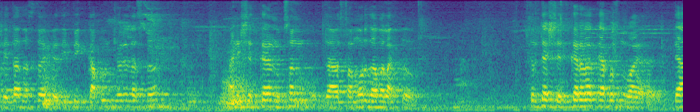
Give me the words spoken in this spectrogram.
शेतात असतं कधी पीक कापून ठेवलेलं असतं आणि शेतकऱ्याला नुकसान जा समोर जावं लागतं. तर त्या शेतकऱ्याला त्यापासून वा त्या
